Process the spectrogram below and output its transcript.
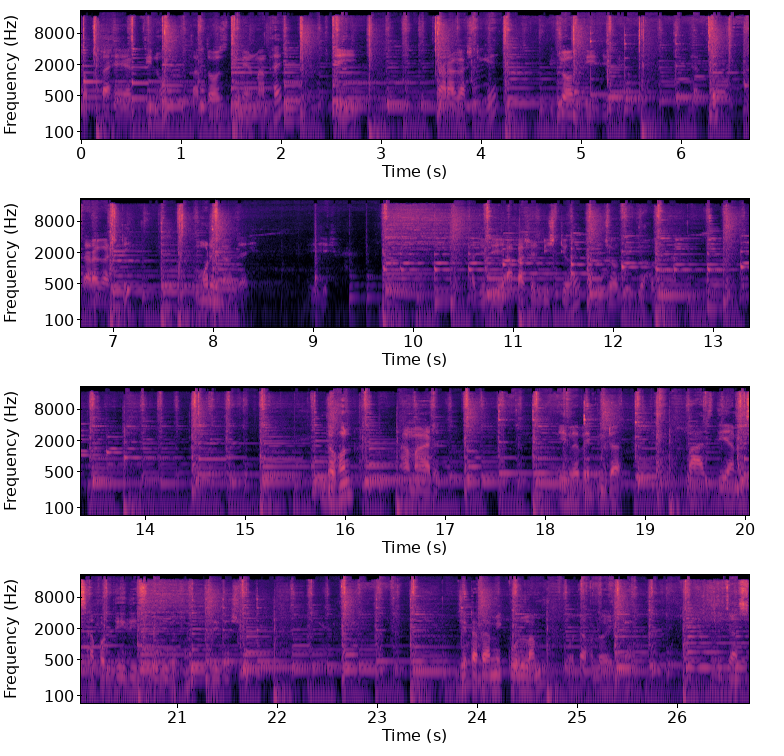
সপ্তাহে একদিন হোক বা দশ দিনের মাথায় এই চারা গাছটিকে জল দিয়ে যেতে হবে, যাতে চারা গাছটি মরে না যায়। যদি আকাশের বৃষ্টি হয়, তাহলে জল দিতে হবে। যখন আমার এইভাবে দুটা বাঁশ দিয়ে আমি সাপোর্ট দিয়ে দিচ্ছি দুই দেখুন দুই পাশে যেটাতে আমি করলাম, ওটা হলো ওই জাস্ট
